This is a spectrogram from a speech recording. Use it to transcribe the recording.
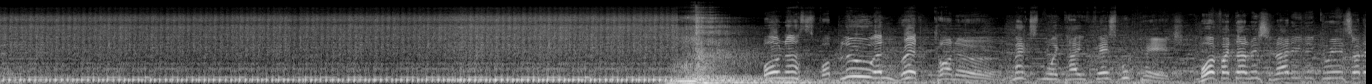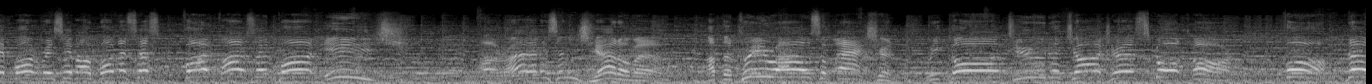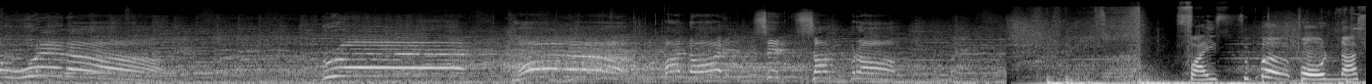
Bonus for blue and red corner Max Muay Thai Facebook page Both fighter reach 90 degrees on the board receive our bonuses five thousand baht each All right ladies and gentlemen after three rounds of action, we go to the judges' scorecard for the winner. Red corner, Panoy Sit Sampram. ไฟซูเปอร์โบนัส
